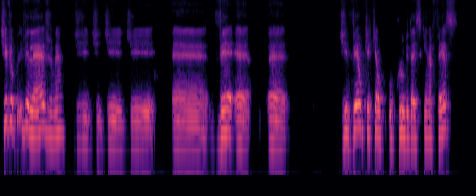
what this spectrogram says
Tive o privilégio né, de, de, de, de é, ver, é, é, de ver o que, que o, o Clube da Esquina fez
